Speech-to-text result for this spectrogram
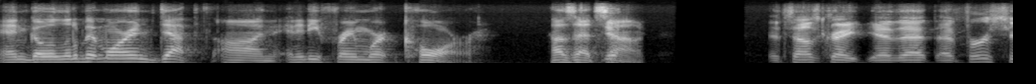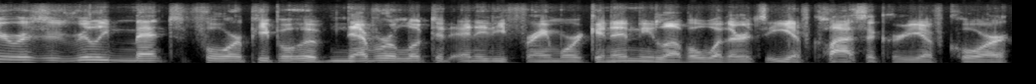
and go a little bit more in depth on Entity Framework Core. How's that sound? Yep. It sounds great. Yeah, that, that first series is really meant for people who have never looked at Entity Framework in any level, whether it's EF Classic or EF Core.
